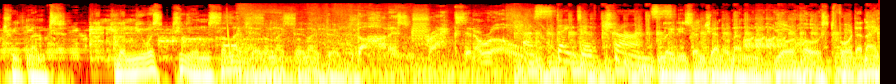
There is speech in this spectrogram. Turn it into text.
treatment. The newest tunes selected. selected. The hottest tracks in a row. A state of trance. Ladies and gentlemen, your host for tonight,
